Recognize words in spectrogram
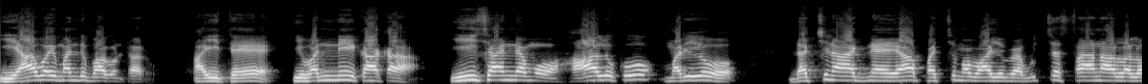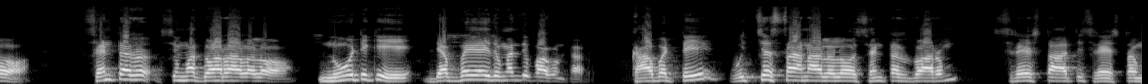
యాభై మంది బాగుంటారు. అయితే ఇవన్నీ కాక ఈశాన్యము హాలుకు మరియు దక్షిణ ఆగ్నేయ పశ్చిమ వాయువ్య ఉచ్చ స్థానాలలో సెంటర్ సింహద్వారాలలో నూటికి డెబ్బై ఐదు మంది బాగుంటారు. కాబట్టి ఉచ్చ స్థానాలలో సెంటర్ ద్వారం శ్రేష్టాతి శ్రేష్టం.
